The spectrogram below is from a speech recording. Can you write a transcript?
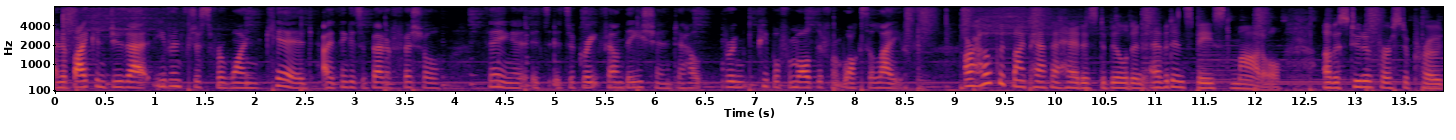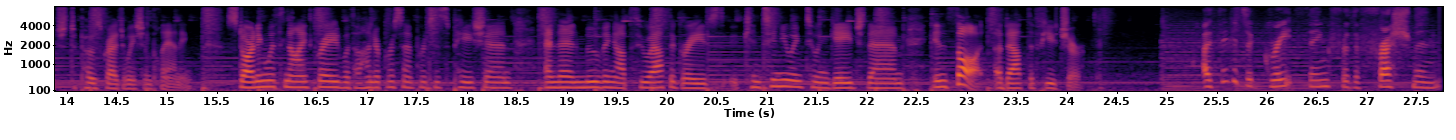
And if I can do that, even just for one kid, I think it's a beneficial thing. It's, it's a great foundation to help bring people from all different walks of life. Our hope with My Path Ahead is to build an evidence-based model of a student-first approach to post-graduation planning, starting with ninth grade with 100% participation and then moving up throughout the grades, continuing to engage them in thought about the future. I think it's a great thing for the freshman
